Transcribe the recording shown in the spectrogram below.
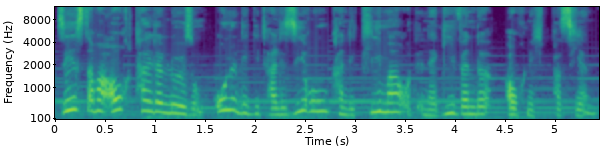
Sie ist aber auch Teil der Lösung. Ohne Digitalisierung kann die Klima- und Energiewende auch nicht passieren.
